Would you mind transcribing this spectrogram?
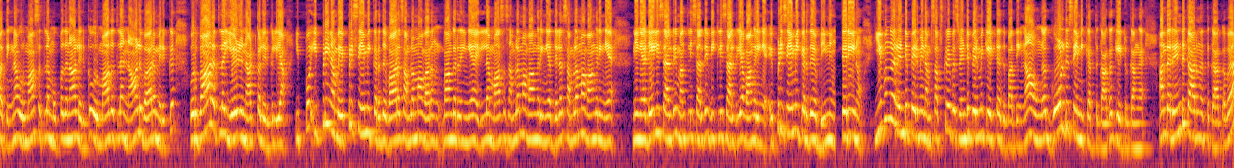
பார்த்தீங்கன்னா ஒரு மாதத்தில் முப்பது நாள் இருக்குது ஒரு மாதத்தில் நாலு வாரம் இருக்குது ஒரு வாரத்தில் ஏழு நாட்கள் இருக்கு இல்லையா? இப்போ இப்படி நம்ம எப்படி சேமிக்கிறது? வார சம்பளமாக வர வாங்குறீங்க? இல்லை மாத சம்பளமாக வாங்குறீங்க? தில சம்பளமாக வாங்குறீங்க? நீங்க daily salary monthly salary weekly சேலரியா வாங்குறீங்க. எப்படி சேமிக்கிறது அப்படின்னு தெரியணும். இவங்க ரெண்டு பேருமே நம்ம சப்ஸ்கிரைபர்ஸ் ரெண்டு பேருமே கேட்டது பாத்தீங்கன்னா அவங்க கோல்டு சேமிக்கிறதுக்காக கேட்டிருக்காங்க. அந்த ரெண்டு காரணத்துக்காக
